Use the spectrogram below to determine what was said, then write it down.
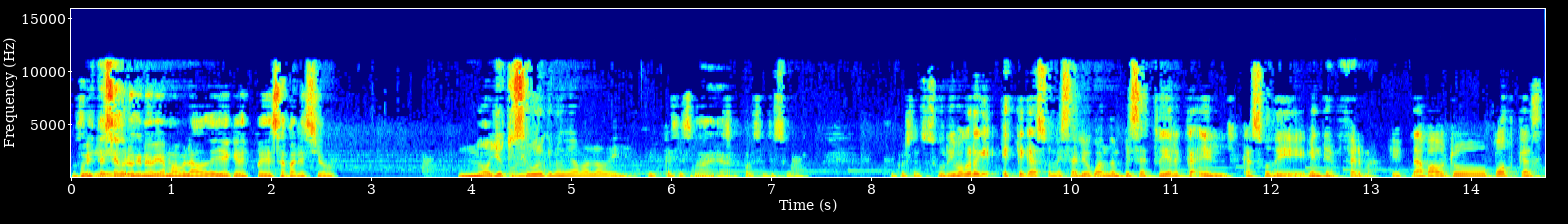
No sé ¿Estás seguro que no habíamos hablado de ella que después desapareció? No, yo estoy seguro que no habíamos hablado de ella. Estoy casi seguro. Ah, ya. 100% seguro. 100% seguro. Yo me acuerdo que este caso me salió cuando empecé a estudiar el, el caso de mente enferma, que da para otro podcast,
